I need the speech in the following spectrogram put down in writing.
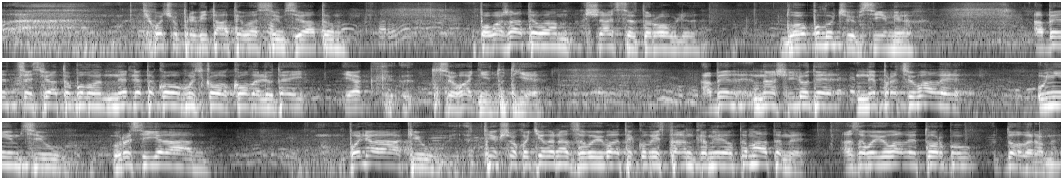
хочу привітати вас з цим святом, поважати вам щастя, здоров'я, благополуччя в сім'ях, аби це свято було не для такого вузького кола людей, як сьогодні тут є. Аби наші люди не працювали у німців, у росіян, поляків, тих, що хотіли нас завоювати колись танками і автоматами, а завоювали торбу доларами.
